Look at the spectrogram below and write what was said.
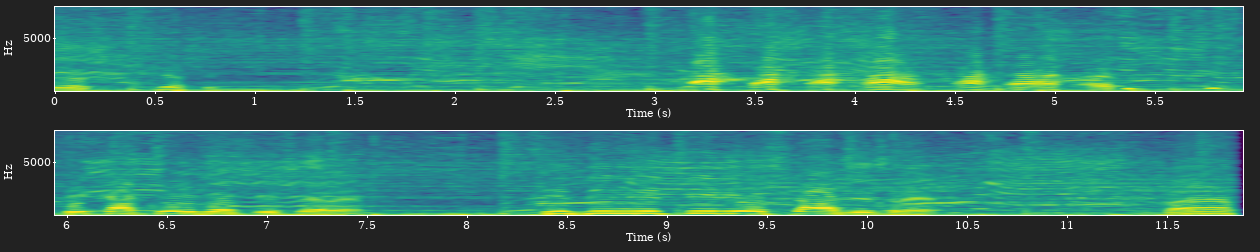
Ποιος, ποιος Τι κακούργος είσαι ρε. Τι δηλητήριο στάζεις ρε. Πα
